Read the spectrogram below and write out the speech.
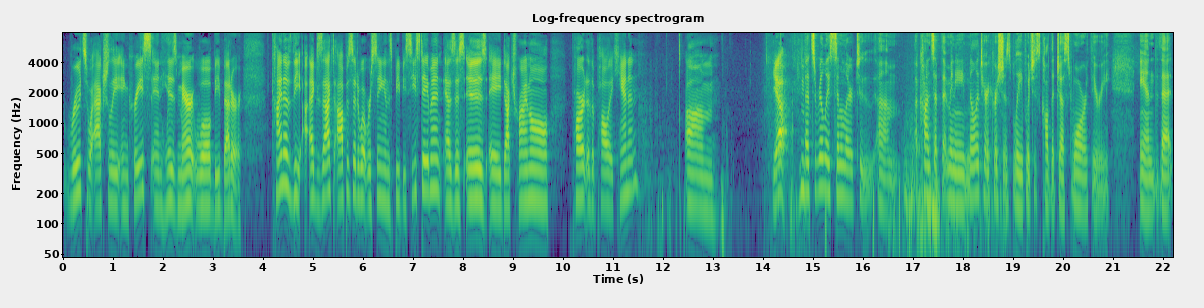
roots will actually increase and his merit will be better kind of the exact opposite of what we're seeing in this BBC statement, as this is a doctrinal part of the Pali Canon. Um, yeah. That's really similar to um, a concept that many military Christians believe, which is called the just war theory. And that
